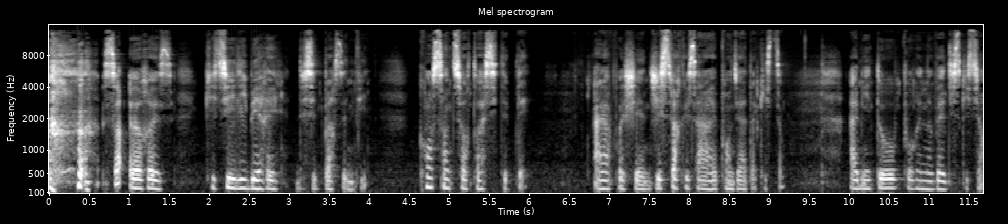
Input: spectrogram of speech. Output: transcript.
heureuse que tu es libérée de cette personne vide. Concentre sur toi, s'il te plaît. À la prochaine. J'espère que ça a répondu à ta question. À bientôt pour une nouvelle discussion.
